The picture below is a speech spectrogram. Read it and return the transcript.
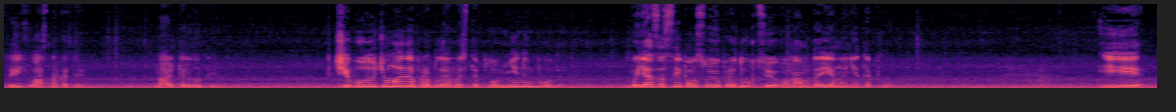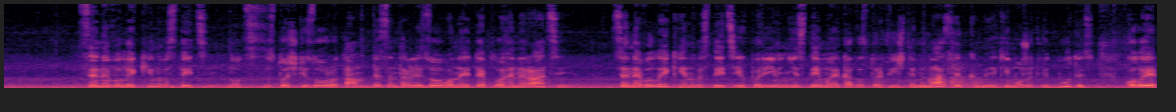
Стоїть власна котельня на альтернативі. Чи будуть у мене проблеми з теплом? Ні, не буде. Бо я засипав свою продукцію, вона дає мені тепло. І це невеликі інвестиції. Ну, з точки зору там децентралізованої теплогенерації, це невеликі інвестиції в порівнянні з тими катастрофічними наслідками, які можуть відбутись, коли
